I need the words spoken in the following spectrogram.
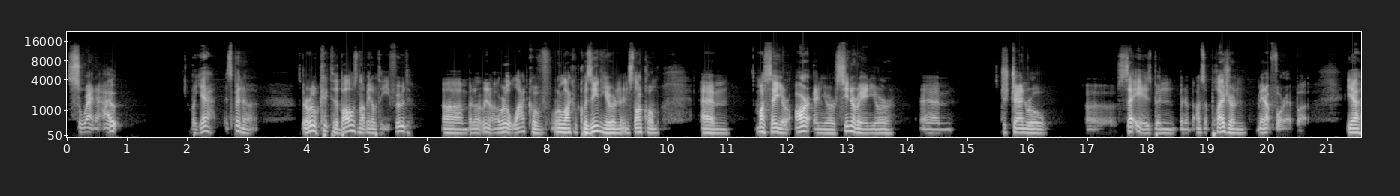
sweating it out. But yeah, it's been a, it's been a real kick to the balls not being able to eat food um, but you know a real lack of real lack of cuisine here in, in Stockholm. Um, I must say your art and your scenery and your um, just general uh, city has been been a, a pleasure and made up for it. But yeah,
